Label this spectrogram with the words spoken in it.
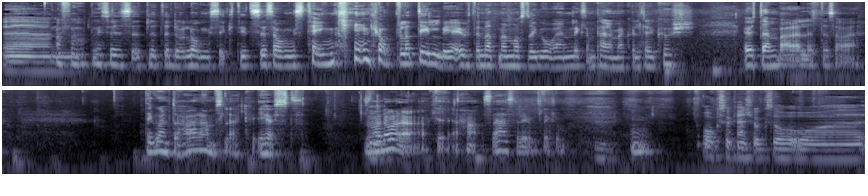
Um, och förhoppningsvis ett lite då långsiktigt säsongstänk kopplat till det utan att man måste gå en liksom permakulturkurs. Utan bara lite så. Det går inte att ha ramslök i höst. Mm. Vadå då? Okej, jaha, så här ser det ut liksom. Mm. Också kanske också och eh,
